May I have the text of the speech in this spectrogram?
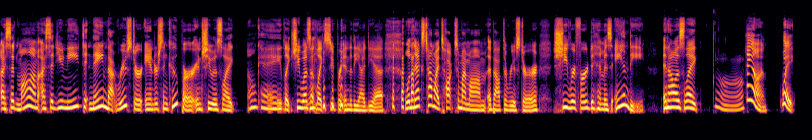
I said, Mom, I said, you need to name that rooster Anderson Cooper. And she was like, okay. Like she wasn't like super into the idea. Well, next time I talked to my mom about the rooster, she referred to him as Andy. And I was like, Aww. hang on, wait,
